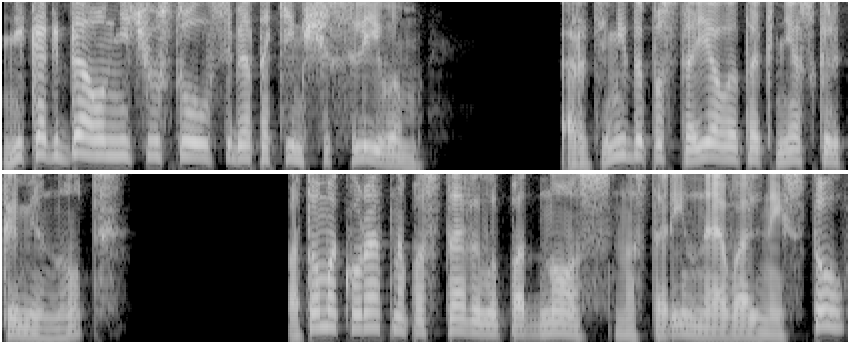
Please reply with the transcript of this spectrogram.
Никогда он не чувствовал себя таким счастливым. Артемида постояла так несколько минут, потом аккуратно поставила поднос на старинный овальный стол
